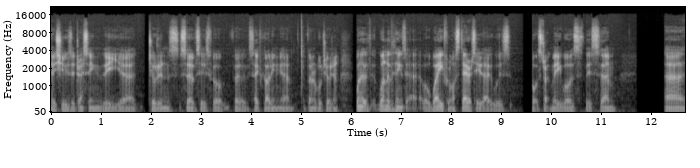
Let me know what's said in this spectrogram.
issues addressing the uh, children's services for for safeguarding uh, vulnerable children. One of the, one of the things uh, away from austerity though was what struck me was this um, uh,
